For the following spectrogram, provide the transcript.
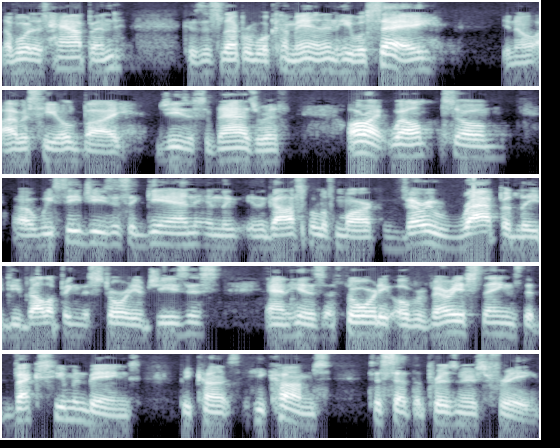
of what has happened, because this leper will come in and he will say, You know, I was healed by Jesus of Nazareth. All right, well, so uh, we see Jesus again in the, in the Gospel of Mark, very rapidly developing the story of Jesus and his authority over various things that vex human beings because he comes to set the prisoners free.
